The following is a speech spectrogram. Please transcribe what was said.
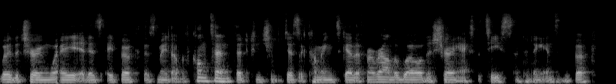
with the Turing Way, it is a book that's made up of content that contributors are coming together from around the world and sharing expertise and putting it into the book.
